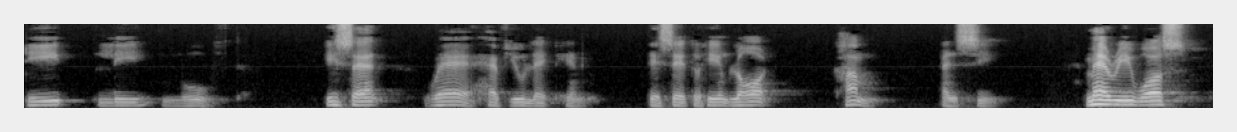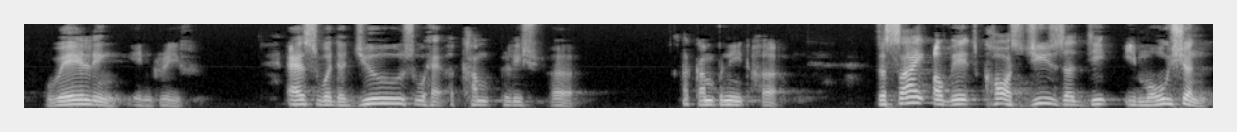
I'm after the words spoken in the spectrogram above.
deeply moved. He said, Where have you laid him? They said to him, Lord, come and see. Mary was wailing in grief, as were the Jews who had accomplished her, accompanied her. The sight of it caused Jesus deep emotion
